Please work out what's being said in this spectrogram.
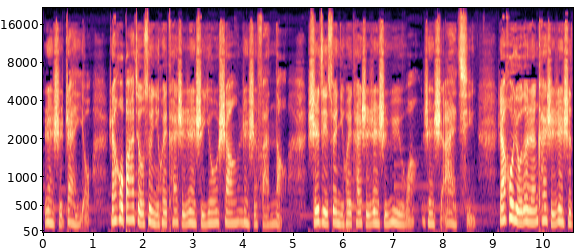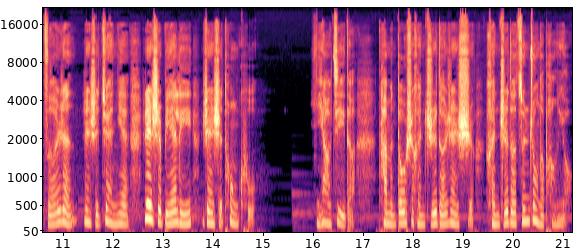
认识战友，然后八九岁你会开始认识忧伤，认识烦恼，十几岁你会开始认识欲望，认识爱情，然后有的人开始认识责任，认识眷念，认识别离，认识痛苦。你要记得，他们都是很值得认识、很值得尊重的朋友。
